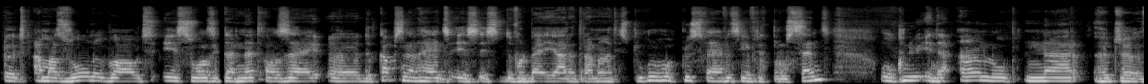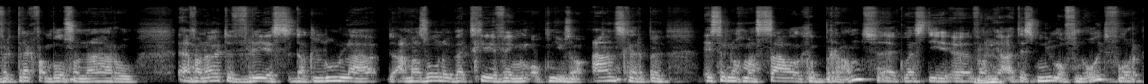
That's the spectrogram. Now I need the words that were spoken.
Het Amazonewoud is, zoals ik daarnet al zei, uh, de kapsnelheid is, is de voorbije jaren dramatisch toegenomen, plus 75 procent ook nu in de aanloop naar het uh, vertrek van Bolsonaro en vanuit de vrees dat Lula de Amazone-wetgeving opnieuw zou aanscherpen, is er nog massaal gebrand. Een kwestie uh, van ja, het is nu of nooit voor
